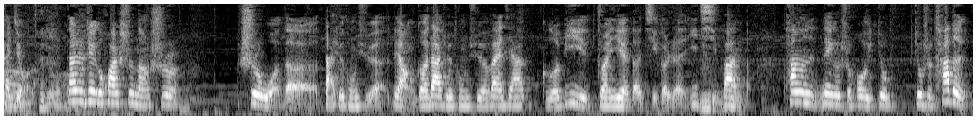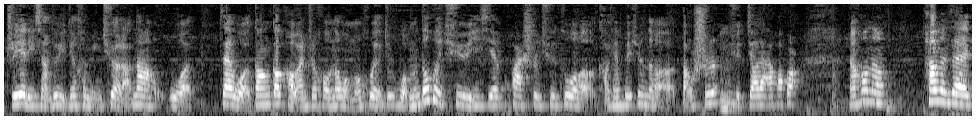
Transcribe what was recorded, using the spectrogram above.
太久了。太久了。但是这个画室呢是。是我的大学同学，两个大学同学外加隔壁专业的几个人一起办的。他们那个时候就就是他的职业理想就已经很明确了。那我在我刚高考完之后，那我们会就是我们都会去一些画室去做考前培训的导师，去教大家画画。然后呢，他们在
